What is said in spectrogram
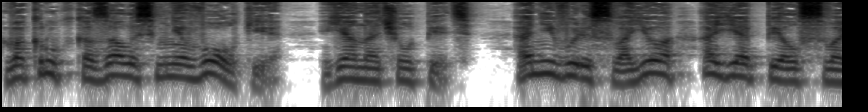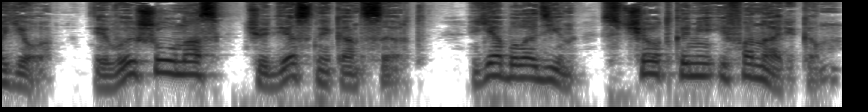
вокруг казалось мне волки. Я начал петь. Они выли свое, а я пел свое. И вышел у нас чудесный концерт. Я был один, с четками и фонариком.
